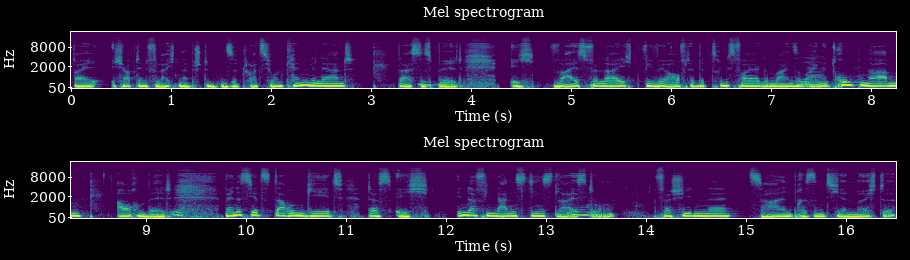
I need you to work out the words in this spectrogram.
weil ich habe den vielleicht in einer bestimmten Situation kennengelernt. Da ist das mhm. Bild. Ich weiß vielleicht, wie wir auf der Betriebsfeier gemeinsam ja. eingetrunken haben. Auch ein Bild. Ja. Wenn es jetzt darum geht, dass ich in der Finanzdienstleistung ja. verschiedene Zahlen präsentieren möchte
